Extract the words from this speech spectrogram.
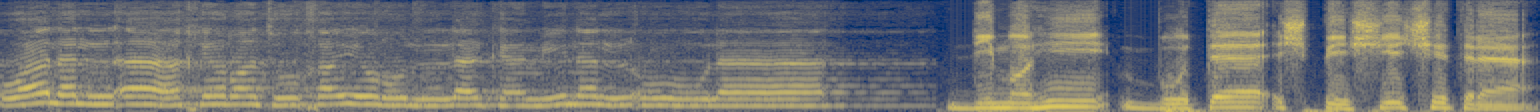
وللآخرة خير لك من الأولى. دیماهی بوتا شپیشی چتره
